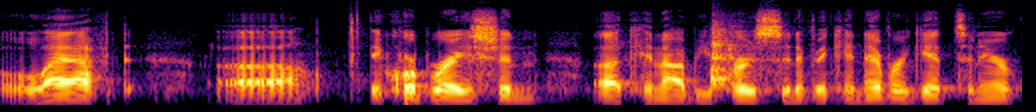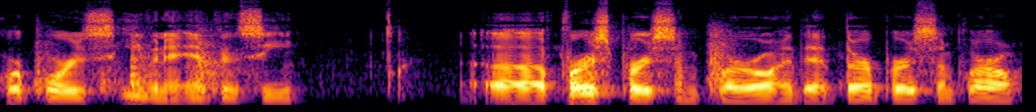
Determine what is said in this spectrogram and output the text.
laughed. Uh, a corporation uh, cannot be person if it can never get to near corporis, even in infancy. Uh, first person plural and then third person plural.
